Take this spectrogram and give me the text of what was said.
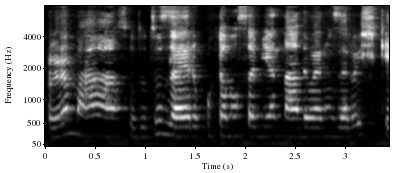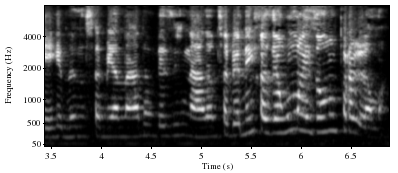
programar tudo do zero, porque eu não sabia nada, eu era um zero esquerda, não sabia nada vezes nada, não sabia nem fazer um mais um no programa.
